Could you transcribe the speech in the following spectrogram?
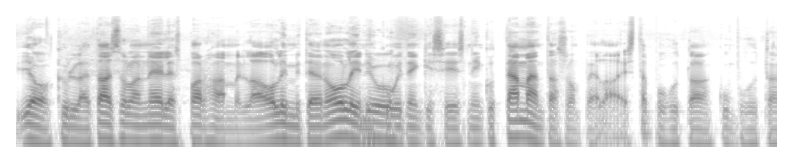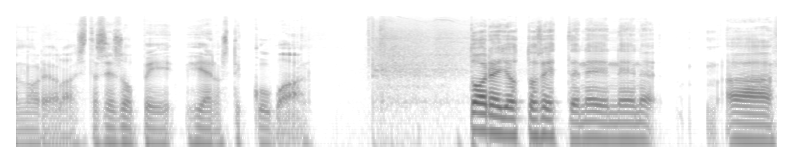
Joo, kyllä. Taisi olla neljäs parhaimmillaan. Oli miten oli, niin Juu. kuitenkin siis niin kuin tämän tason pelaajista puhutaan, kun puhutaan norjalaisista. Se sopii hienosti kuvaan. Toinen juttu sitten, niin, niin äh,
